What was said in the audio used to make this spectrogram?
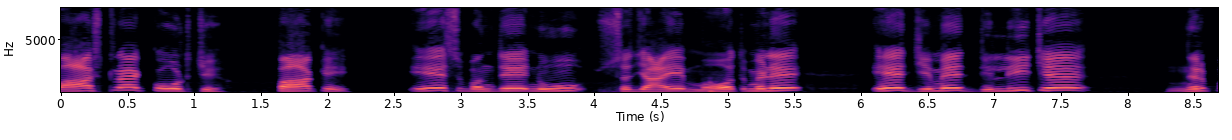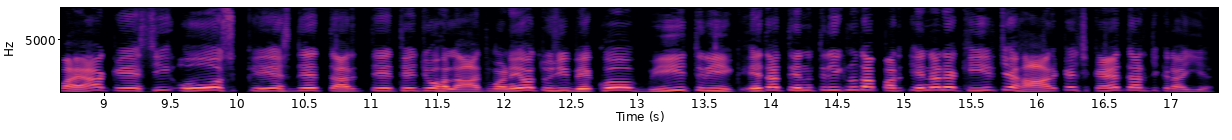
ਫਾਸਟ ਟਰੈਕ ਕੋਰਟ 'ਚ ਪਾ ਕੇ ਇਸ ਬੰਦੇ ਨੂੰ ਸਜ਼ਾਏ ਮੌਤ ਮਿਲੇ। ਇਹ ਜਿਵੇਂ ਦਿੱਲੀ 'ਚ ਨਿਰਭਇਆ ਕੇਸ ਸੀ, ਉਸ ਕੇਸ ਦੇ ਤਰਜ਼ ਤੇ ਇੱਥੇ ਜੋ ਹਾਲਾਤ ਬਣੇ ਉਹ ਤੁਸੀਂ ਵੇਖੋ 20 ਤਰੀਕ, ਇਹ ਤਾਂ 3 ਤਰੀਕ ਨੂੰ ਤਾਂ ਪਰ- ਇਹਨਾਂ ਨੇ ਅਖੀਰ 'ਚ ਹਾਰ ਕੇ ਸ਼ਿਕਾਇਤ ਦਰਜ ਕਰਾਈ ਹੈ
